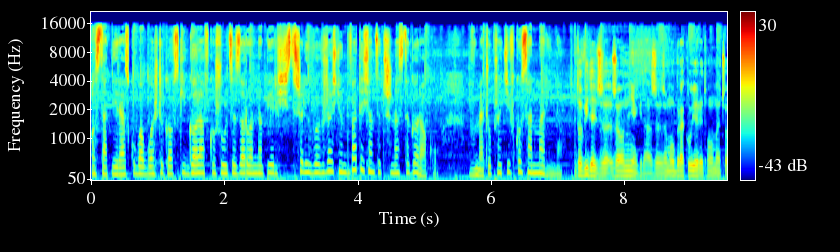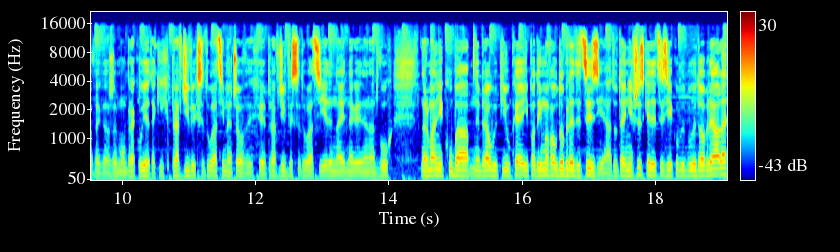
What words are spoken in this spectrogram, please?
Ostatni raz Kuba Błaszczykowski gola w koszulce z orłem na piersi strzelił we wrześniu 2013 roku w meczu przeciwko San Marino. To widać, że, że on nie gra, że, że mu brakuje rytmu meczowego, że mu brakuje takich prawdziwych sytuacji meczowych, prawdziwych sytuacji jeden na jednego, jeden na dwóch. Normalnie Kuba brałby piłkę i podejmował dobre decyzje, a tutaj nie wszystkie decyzje Kuby były dobre, ale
